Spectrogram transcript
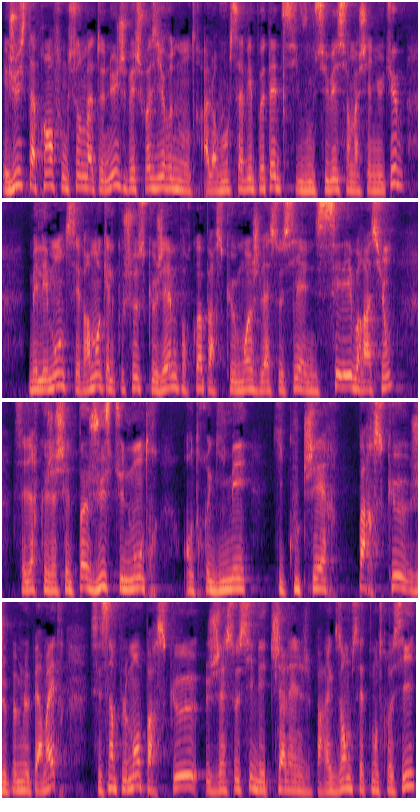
Et juste après, en fonction de ma tenue, je vais choisir une montre. Alors vous le savez peut-être si vous me suivez sur ma chaîne YouTube, mais les montres, c'est vraiment quelque chose que j'aime. Pourquoi? Parce que moi, je l'associe à une célébration. C'est-à-dire que j'achète pas juste une montre, entre guillemets, qui coûte cher parce que je peux me le permettre, c'est simplement parce que j'associe des challenges. Par exemple, cette montre-ci,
